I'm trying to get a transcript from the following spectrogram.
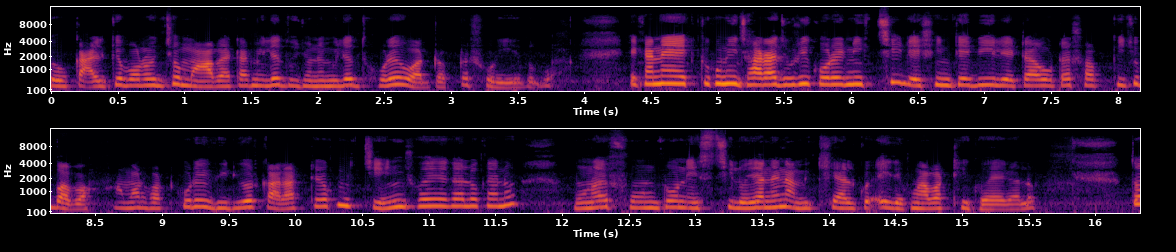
তো কালকে বরঞ্চ মা বেটা মিলে দুজনে মিলে ধরে ওয়ার্ড্রপটা সরিয়ে দেবো। এখানে একটুখানি ঝাড়াঝুড়ি করে নিচ্ছি ড্রেসিং টেবিল এটা, ওটা সব কিছু। বাবা, আমার হট করে ভিডিওর কালারটা এরকম চেঞ্জ হয়ে গেল কেন? মনে হয় ফোন টোন এসছিলো, জানেন? আমি খেয়াল করে এই দেখুন, আবার ঠিক হয়ে গেল। তো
